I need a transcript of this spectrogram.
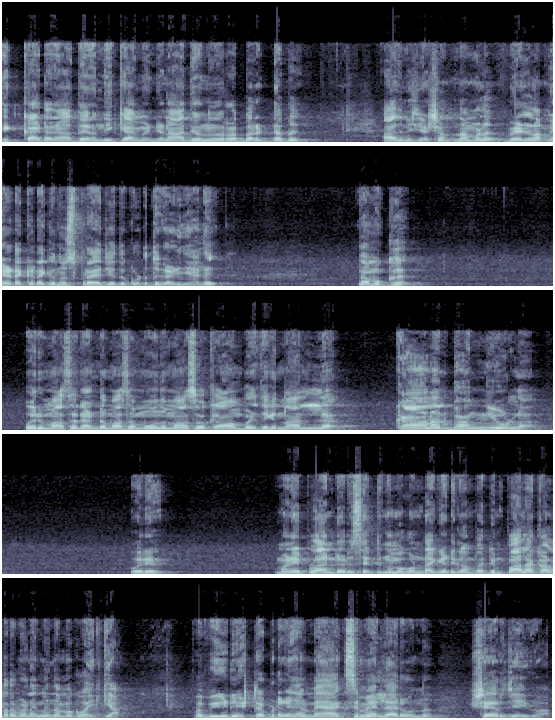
തിക്കായിട്ട് അതിനകത്ത് തന്നെ നിൽക്കാൻ വേണ്ടിയാണ് ആദ്യം ഒന്ന് റബ്ബർ ഇട്ടത്. അതിനുശേഷം നമ്മൾ വെള്ളം ഇടയ്ക്കിടയ്ക്ക് ഒന്ന് സ്പ്രേ ചെയ്ത് കൊടുത്തു കഴിഞ്ഞാൽ നമുക്ക് ഒരു മാസം രണ്ട് മാസം മൂന്ന് മാസമൊക്കെ ആകുമ്പോഴത്തേക്ക് നല്ല കാണാൻ ഭംഗിയുള്ള ഒരു മണി പ്ലാന്റ് ഒരു സെറ്റ് നമുക്ക് ഉണ്ടാക്കിയെടുക്കാൻ പറ്റും. പല കളർ വേണമെങ്കിലും നമുക്ക് വയ്ക്കാം. അപ്പോൾ വീഡിയോ ഇഷ്ടപ്പെട്ട് കഴിഞ്ഞാൽ മാക്സിമം എല്ലാവരും ഒന്ന് ഷെയർ ചെയ്യുക.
